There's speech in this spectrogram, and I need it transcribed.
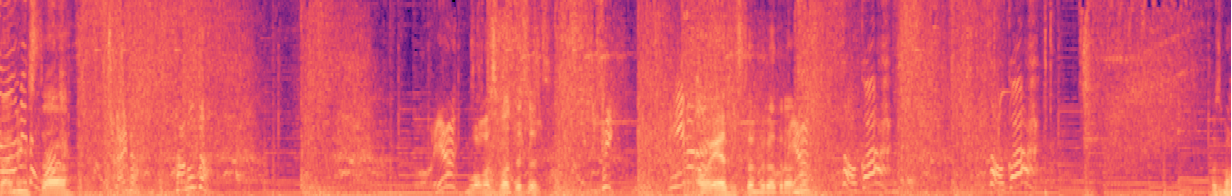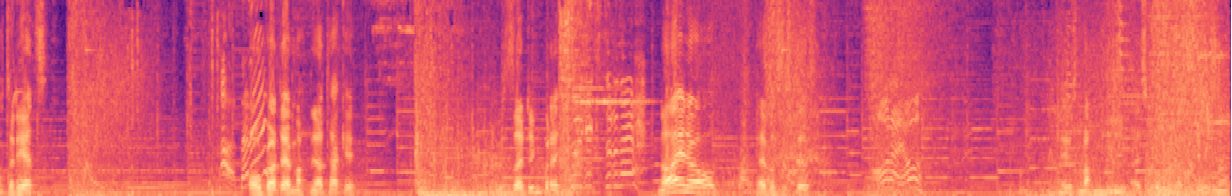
Shining Star. Boah, was war das jetzt? Oh, er ist es dann wieder dran, ne? Was macht er jetzt? Oh Gott, er macht eine Attacke. Wir müssen sein Ding brechen. Nein, hör auf. Hä, was ist das? Ne, das machen die als Kombination, ne?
